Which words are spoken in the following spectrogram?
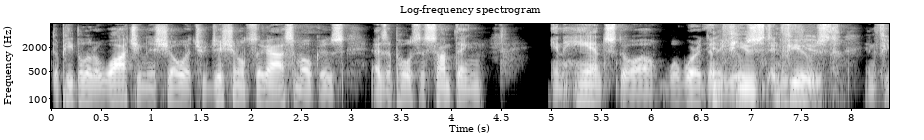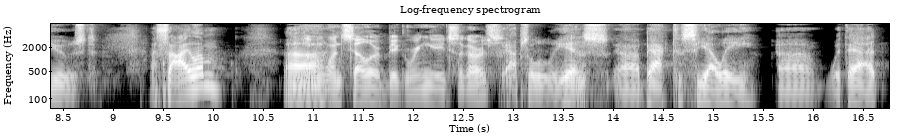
the people that are watching this show are traditional cigar smokers as opposed to something enhanced or what word did I use? Infused. Infused. Infused. Asylum uh, Number one seller of big ring gauge cigars. absolutely is. Uh, back to CLE uh, with that.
